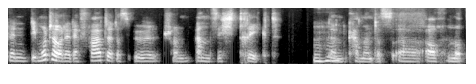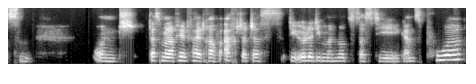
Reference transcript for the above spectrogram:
wenn die Mutter oder der Vater das Öl schon an sich trägt mhm. dann kann man das äh, auch nutzen. Und dass man auf jeden Fall darauf achtet, dass die Öle, die man nutzt, dass die ganz pur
